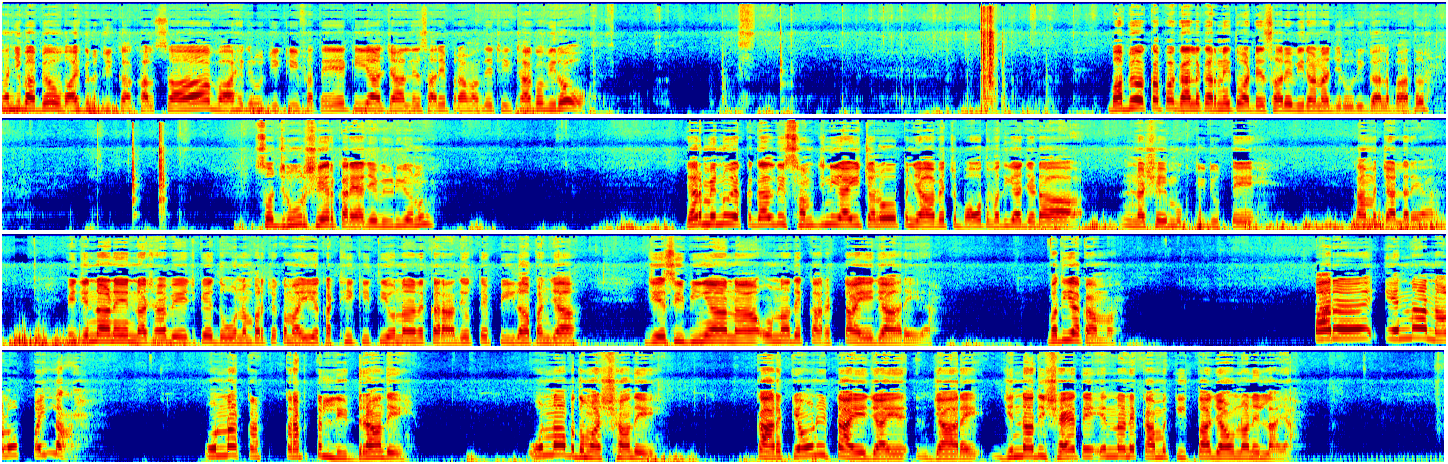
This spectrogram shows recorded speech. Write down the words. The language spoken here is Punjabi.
ਹਾਂਜੀ ਬਾਬਿਓ, ਵਾਹਿਗੁਰੂ ਜੀ ਕਾ ਖਾਲਸਾ, ਵਾਹਿਗੁਰੂ ਜੀ ਕੀ ਫਤਿਹ। ਕੀ ਹਾਲ ਚਾਲ ਨੇ ਸਾਰੇ ਭਰਾਵਾਂ ਦੇ? ਠੀਕ ਠਾਕ ਹੋ ਵੀਰੋ? ਬਾਬਿਓ, ਇੱਕ ਆਪਾਂ ਗੱਲ ਕਰਨੀ ਤੁਹਾਡੇ ਸਾਰੇ ਵੀਰਾਂ ਨਾਲ ਜ਼ਰੂਰੀ ਗੱਲਬਾਤ। ਸੋ ਜਰੂਰ ਸ਼ੇਅਰ ਕਰਿਆ ਜੇ ਵੀਡੀਓ ਨੂੰ। ਯਾਰ, ਮੈਨੂੰ ਇੱਕ ਗੱਲ ਦੀ ਸਮਝ ਨਹੀਂ ਆਈ। ਚਲੋ, ਪੰਜਾਬ ਵਿੱਚ ਬਹੁਤ ਵਧੀਆ ਜਿਹੜਾ ਨਸ਼ੇ ਮੁਕਤੀ ਦੇ ਉੱਤੇ ਕੰਮ ਚੱਲ ਰਿਹਾ। ਵੀ ਜਿਨ੍ਹਾਂ ਨੇ ਨਸ਼ਾ ਵੇਚ ਕੇ 2 ਨੰਬਰ 'ਚ ਕਮਾਈ ਇਕੱਠੀ ਕੀਤੀ, ਉਹਨਾਂ ਦੇ ਘਰਾਂ ਦੇ ਉੱਤੇ ਪੀਲਾ ਪੰਜਾ, ਜੀਸੀਬੀਆਂ ਨਾ ਉਹਨਾਂ ਦੇ ਘਰ ਢਾਏ ਜਾ ਰਹੇ ਆ। ਵਧੀਆ ਕੰਮ ਆ। ਪਰ ਇਹਨਾਂ ਨਾਲੋਂ ਪਹਿਲਾਂ ਉਹਨਾਂ ਕਰਪਟ ਲੀਡਰਾਂ ਦੇ, ਉਹਨਾਂ ਬਦਮਾਸ਼ਾਂ ਦੇ ਘਰ ਕਿਉਂ ਨਹੀਂ ਢਾਏ ਜਾਏ, ਜਾ ਰਹੇ? ਜਿਨ੍ਹਾਂ ਦੀ ਸ਼ਹਿ ਤੇ ਇਹਨਾਂ ਨੇ ਕੰਮ ਕੀਤਾ ਜਾਂ ਉਹਨਾਂ ਨੇ ਲਾਇਆ?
